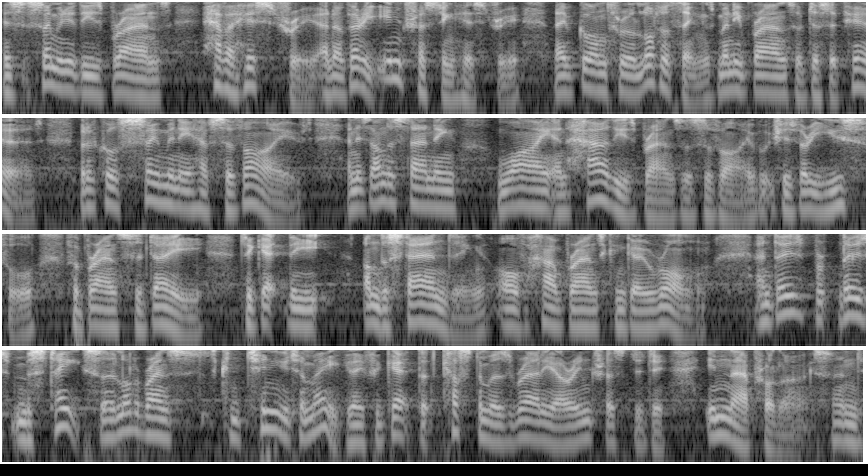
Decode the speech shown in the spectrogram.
is that so many of these brands have a history and a very interesting history. They've gone through a lot of things. Many brands have disappeared. But of course, so many have survived. And it's understanding why and how these brands have survived, which is very useful for brands today to get the understanding of how brands can go wrong. And those those mistakes a lot of brands continue to make. They forget that customers rarely are interested in their products. And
